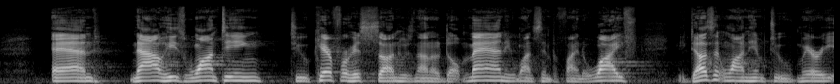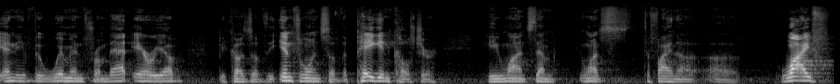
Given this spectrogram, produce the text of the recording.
And now he's wanting to care for his son, who's not an adult man. He wants him to find a wife. He doesn't want him to marry any of the women from that area because of the influence of the pagan culture. He wants them, he wants to find a, a wife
